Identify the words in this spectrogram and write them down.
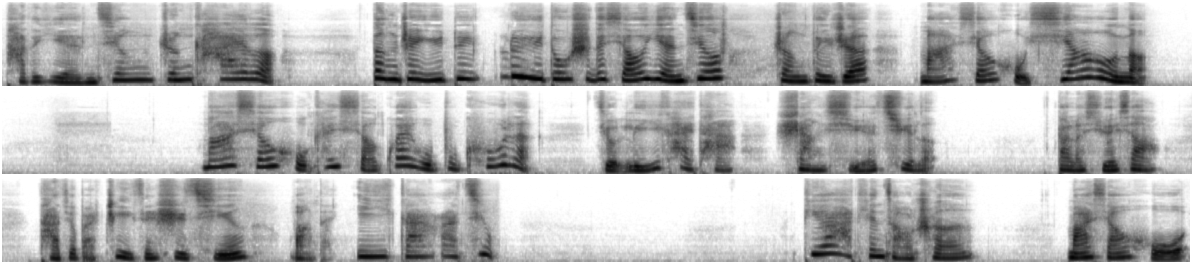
他的眼睛睁开了，瞪着一对绿豆似的小眼睛，正对着。马小虎笑呢。马小虎看小怪物不哭了，就离开他上学去了。到了学校，他就把这件事情忘得一干二净。第二天早晨，马小虎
